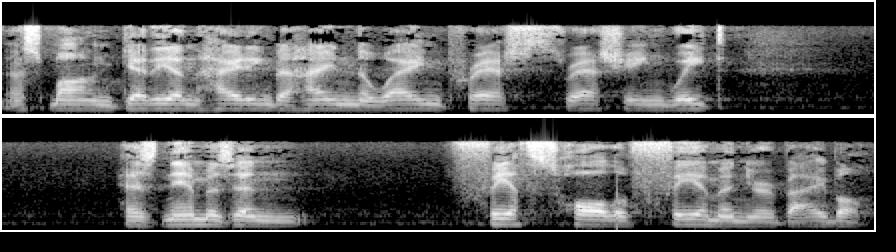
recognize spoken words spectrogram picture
This man Gideon hiding behind the wine press, threshing wheat. His name is in Faith's Hall of Fame in your Bible,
